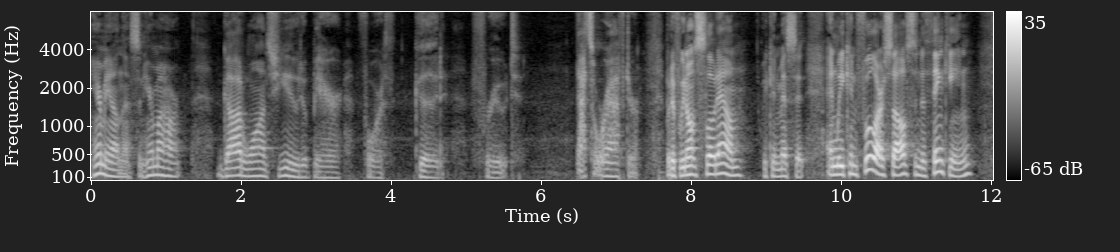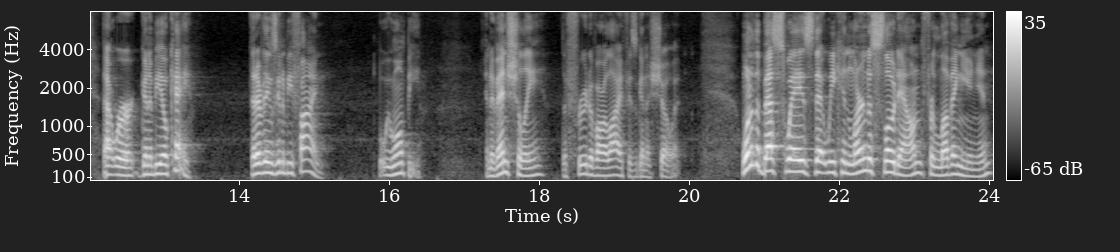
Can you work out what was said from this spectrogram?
Hear me on this and hear my heart. God wants you to bear forth good fruit. That's what we're after. But if we don't slow down, we can miss it. And we can fool ourselves into thinking that we're going to be okay, that everything's going to be fine. But we won't be. And eventually, the fruit of our life is going to show it. One of the best ways that we can learn to slow down for loving union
